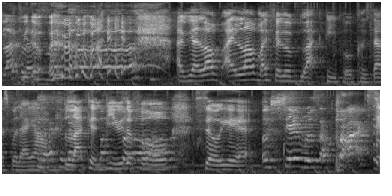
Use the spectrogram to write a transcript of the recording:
Black We Lives don't- Matter. I mean, I love I love my fellow black people because that's what I am, Black black, and beautiful. So yeah. Oh, O'Shea Rosa Parks.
